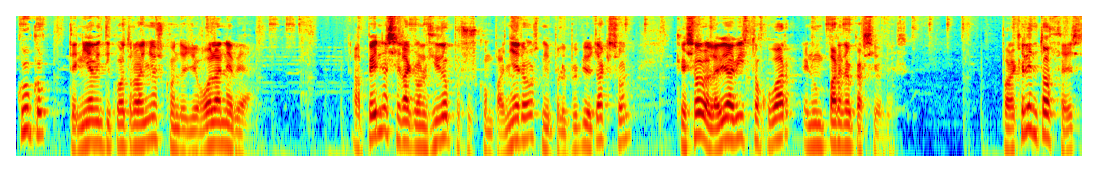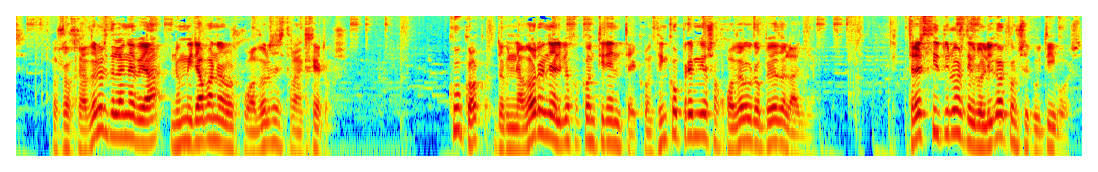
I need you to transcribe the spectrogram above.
Kukoc tenía 24 años cuando llegó a la NBA. Apenas era conocido por sus compañeros ni por el propio Jackson, que solo le había visto jugar en un par de ocasiones. Por aquel entonces, los ojeadores de la NBA no miraban a los jugadores extranjeros. Kukoc, dominador en el viejo continente, con 5 premios a jugador europeo del año, tres títulos de Euroliga consecutivos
